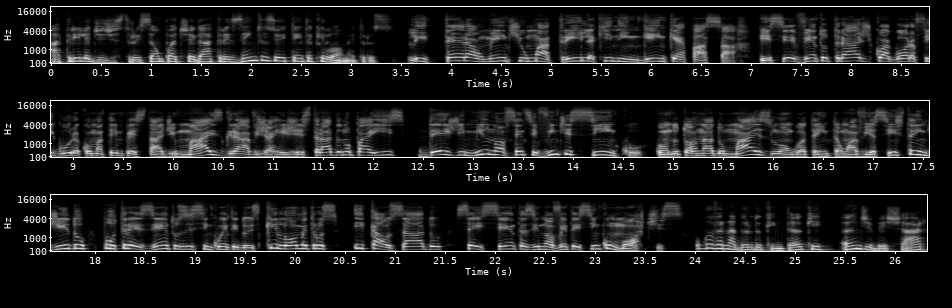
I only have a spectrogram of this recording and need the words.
A trilha de destruição pode chegar a 380 quilômetros. Literalmente uma trilha que ninguém quer passar. Esse evento trágico agora figura como a tempestade mais grave já registrada no país desde 1925, quando o tornado mais longo até então havia se estendido por 352 quilômetros e causado 695 mortes. O governador do Kentucky, Andy Bechar,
